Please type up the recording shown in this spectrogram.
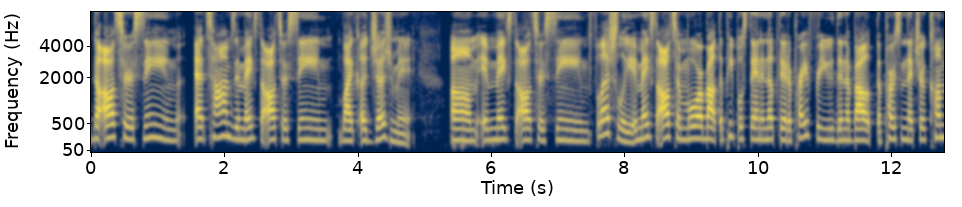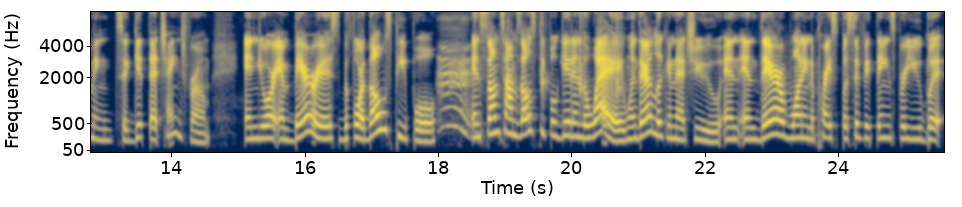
the altar seem at times it makes the altar seem like a judgment um, it makes the altar seem fleshly. It makes the altar more about the people standing up there to pray for you than about the person that you're coming to get that change from. And you're embarrassed before those people. And sometimes those people get in the way when they're looking at you and, and they're wanting to pray specific things for you, but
